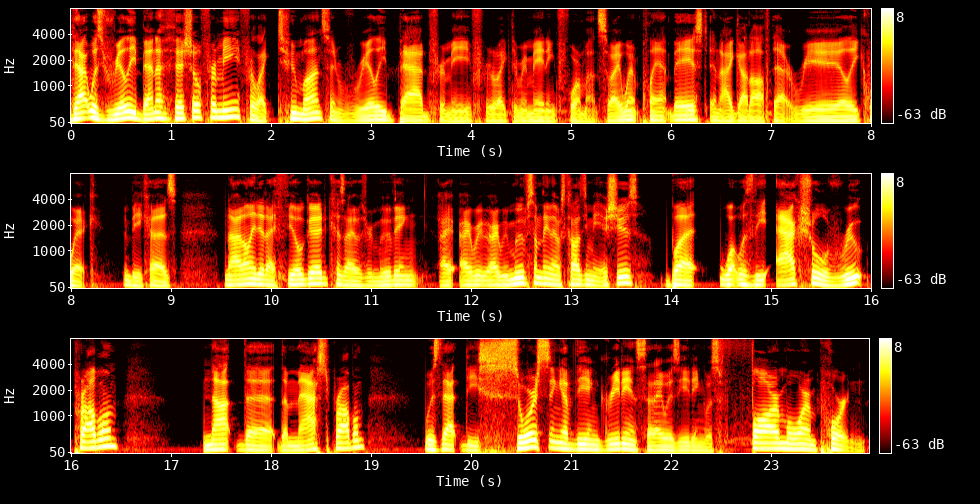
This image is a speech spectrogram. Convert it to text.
that was really beneficial for me for like two months and really bad for me for like the remaining four months. So I went plant based and I got off that really quick because not only did I feel good because I was removing, I, I, re- I removed something that was causing me issues, but what was the actual root problem, not the, the masked problem, was that the sourcing of the ingredients that I was eating was far more important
